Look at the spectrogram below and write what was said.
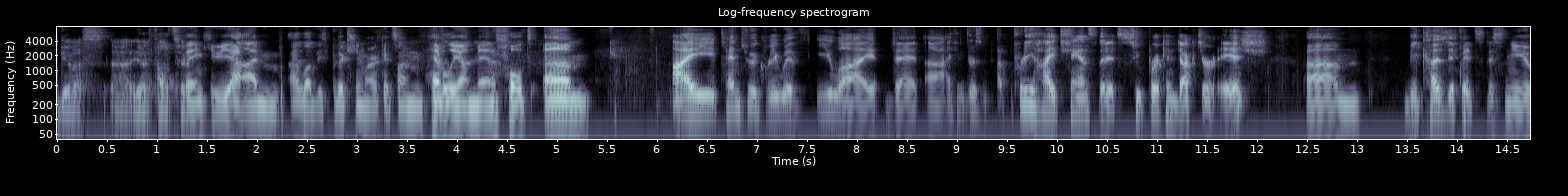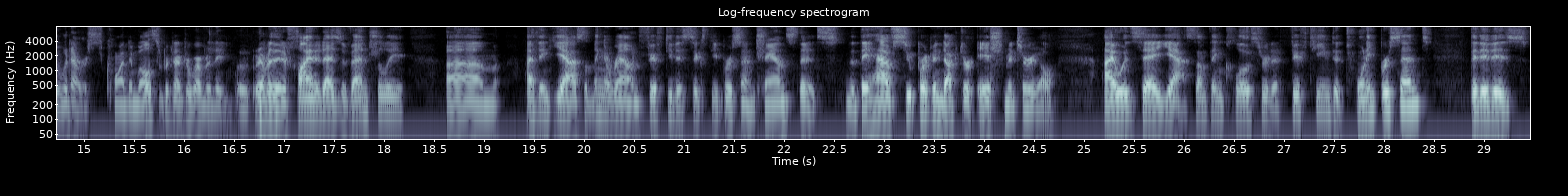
Give us uh, your thoughts here. Thank you. Yeah, I'm. I love these prediction markets. I'm heavily on Manifold. Um, I tend to agree with Eli that uh, I think there's a pretty high chance that it's superconductor-ish. Um, because if it's this new whatever quantum well superconductor, whatever they whatever they define it as eventually, um, I think yeah, something around fifty to sixty percent chance that it's that they have superconductor-ish material. I would say yeah, something closer to fifteen to twenty percent that it is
